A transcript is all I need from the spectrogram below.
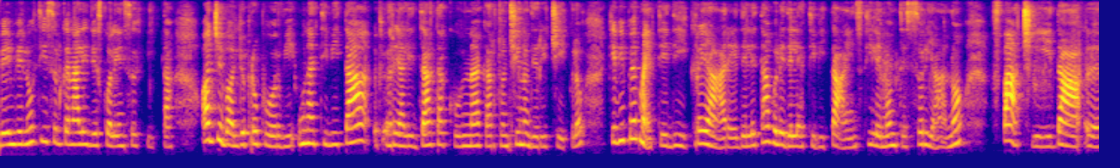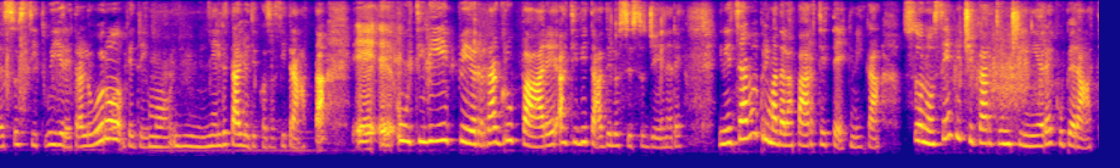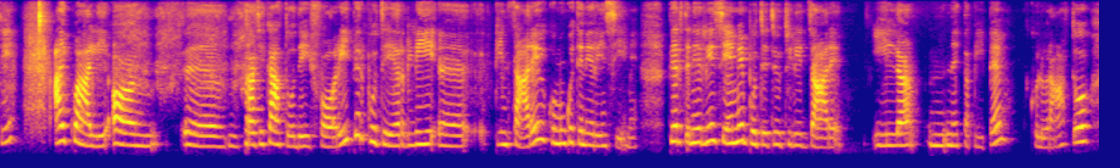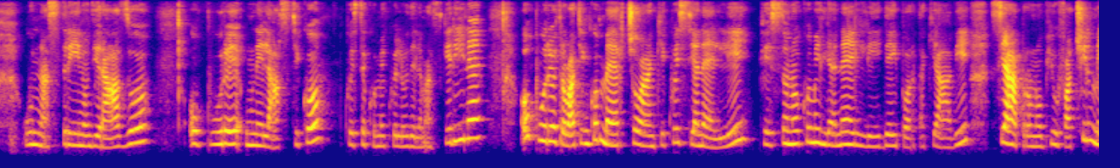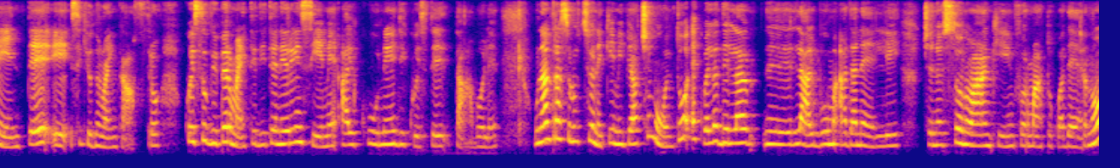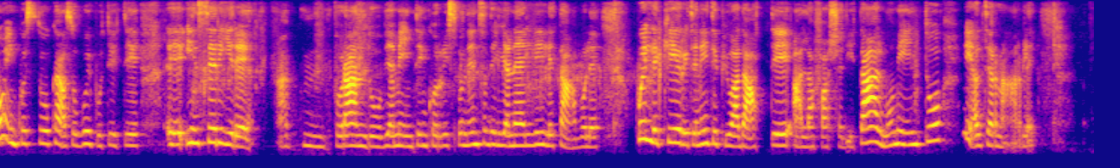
Benvenuti sul canale di Scuola in Soffitta. Oggi voglio proporvi un'attività realizzata con cartoncino di riciclo che vi permette di creare delle tavole delle attività in stile montessoriano facili da eh, sostituire tra loro, vedremo mm, nel dettaglio di cosa si tratta, e eh, utili per raggruppare attività dello stesso genere. Iniziamo prima dalla parte tecnica. Sono semplici cartoncini recuperati ai quali ho eh, praticato dei fori per poterli eh, pinzare o comunque tenere insieme. Per tenerli insieme potete utilizzare il nettapipe colorato, un nastrino di raso oppure un elastico questo è come quello delle mascherine, oppure ho trovato in commercio anche questi anelli che sono come gli anelli dei portachiavi, si aprono più facilmente e si chiudono a incastro. Questo vi permette di tenere insieme alcune di queste tavole. Un'altra soluzione che mi piace molto è quella dell'album eh, ad anelli, ce ne sono anche in formato quaderno, in questo caso voi potete eh, inserire forando ovviamente in corrispondenza degli anelli le tavole, quelle che ritenete più adatte alla fascia di età, al momento e alternarle.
